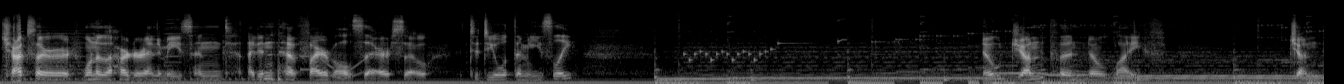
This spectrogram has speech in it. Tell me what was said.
Chucks are one of the harder enemies, and I didn't have fireballs there, so to deal with them easily. No jump and no life. Jun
